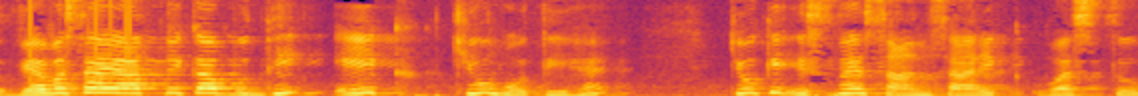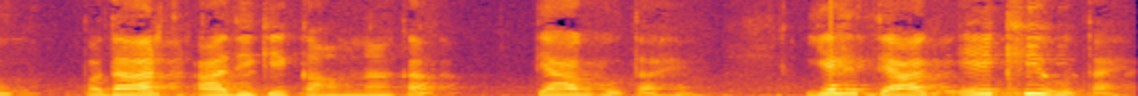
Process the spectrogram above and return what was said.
तो व्यवसायत्मिका बुद्धि एक क्यों होती है? क्योंकि इसमें सांसारिक वस्तु, पदार्थ आदि की कामना का त्याग होता है। यह त्याग एक ही होता है।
